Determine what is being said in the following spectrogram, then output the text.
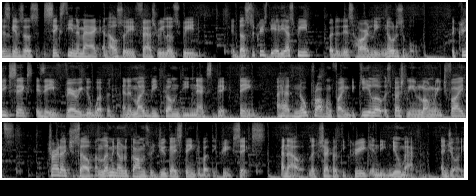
This gives us 60 in the mag and also a fast reload speed. It does decrease the ADS speed, but it is hardly noticeable. The Krig 6 is a very good weapon and it might become the next big thing. I had no problem fighting the Kilo, especially in long range fights. Try it out yourself and let me know in the comments what you guys think about the Krig 6. And now, let's check out the Krig in the new map. Enjoy.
